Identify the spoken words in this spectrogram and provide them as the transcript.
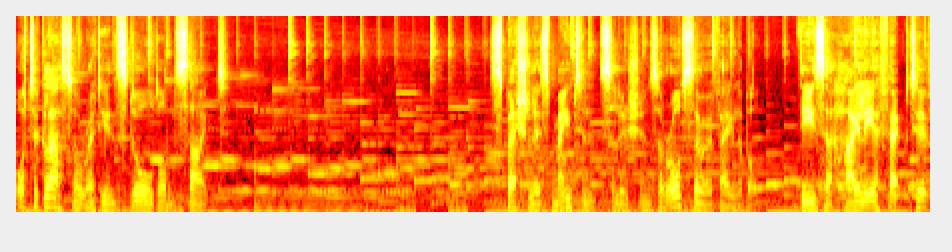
or to glass already installed on site. Specialist maintenance solutions are also available these are highly effective,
